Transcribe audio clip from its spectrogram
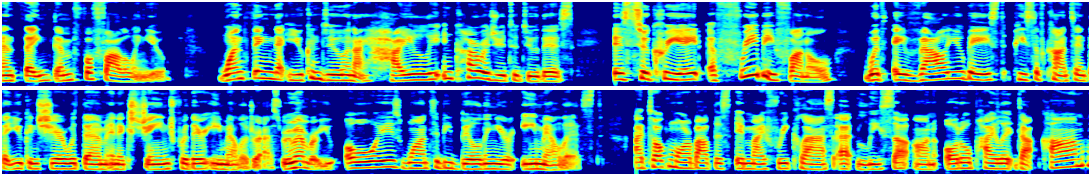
and thank them for following you. One thing that you can do, and I highly encourage you to do this, is to create a freebie funnel with a value based piece of content that you can share with them in exchange for their email address. Remember, you always want to be building your email list. I talk more about this in my free class at lisa on lisaonautopilot.com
